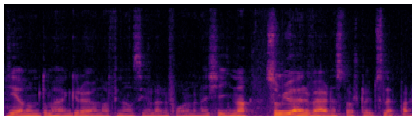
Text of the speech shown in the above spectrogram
genom de här gröna finansiella reformerna i Kina, som ju är världens största utsläppare.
